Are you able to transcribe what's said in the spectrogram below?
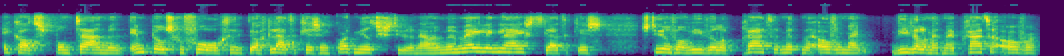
Ik had spontaan mijn impuls gevolgd. En ik dacht, laat ik eens een kort mailtje sturen naar mijn mailinglijst. Laat ik eens sturen van wie willen praten met me over mijn, wie willen met mij praten over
